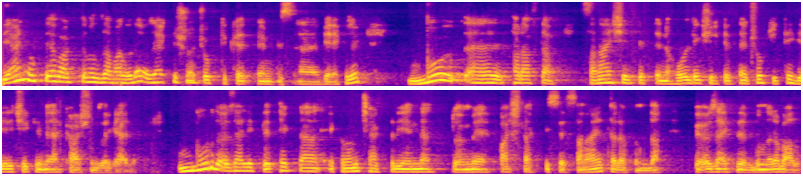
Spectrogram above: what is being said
Diğer noktaya baktığımız zaman da özellikle şuna çok dikkat etmemiz gerekecek. Bu tarafta sanayi şirketlerine, holding şirketlerine çok ciddi geri çekilmeler karşımıza geldi. Burada özellikle tekrar ekonomi çarkları yeniden dönmeye başlar ise sanayi tarafında ve özellikle bunlara bağlı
